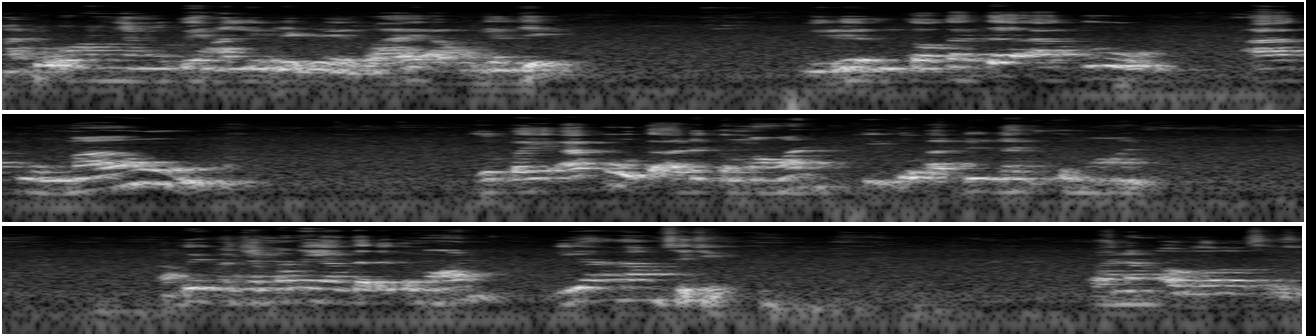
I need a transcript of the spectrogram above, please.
Ada orang yang lebih alim dari dia. Wahai Abu Yazid Bila engkau kata aku Aku mau Supaya aku tak ada kemauan Itu ada lagi kemauan Habis macam mana yang tak ada kemohon? Diam saja. Panam Allah saja.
